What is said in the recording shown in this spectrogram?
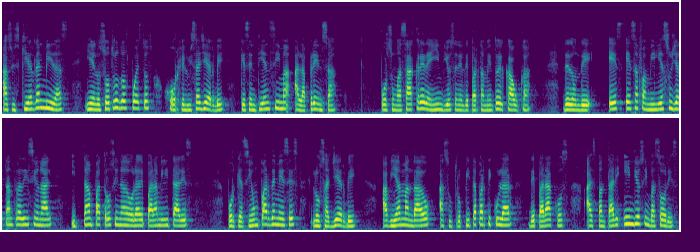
a su izquierda el Midas y en los otros dos puestos Jorge Luis Ayerbe, que sentía encima a la prensa por su masacre de indios en el departamento del Cauca, de donde es esa familia suya tan tradicional y tan patrocinadora de paramilitares, porque hacía un par de meses los Ayerbe habían mandado a su tropita particular de paracos a espantar indios invasores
